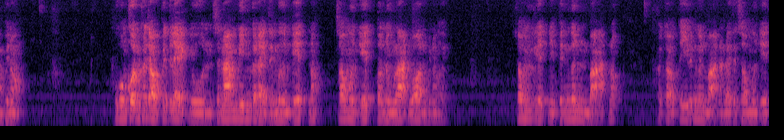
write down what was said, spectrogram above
ำพี่น้องผู้บางคนเขาจะเอาไปแลกอยู่สนามบินก็ได้แต่หมื่นเอสเนาะสองหมื่นเอสต่อหนึ่งล้านวอนพี่น้องเลยสองเอสนี่เป็นเงินบาทเนาะเขาจะเจ้าตีเป็นเงินบาทอะไรแต่สองหมื่นเอส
